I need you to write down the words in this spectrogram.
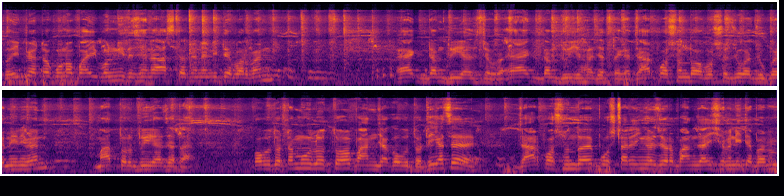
তো এই পেয়ারটা কোনো পাই বোন নিতেছে না, আজকের জন্য নিতে পারবেন। একদম দুই হাজার টাকা, একদম দুই হাজার টাকা। যার পছন্দ অবশ্যই যোগাযোগ করে নিয়ে নেবেন, মাত্র দুই হাজার টাকা। কবুতরটা মূলত বাঞ্জা কবুতর, ঠিক আছে? যার পছন্দ হয় পোস্টারিংয়ের জন্য বাঞ্জা হিসেবে নিতে পারবেন,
